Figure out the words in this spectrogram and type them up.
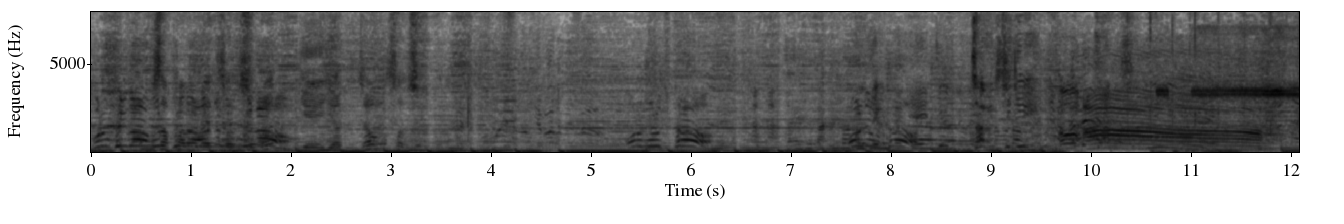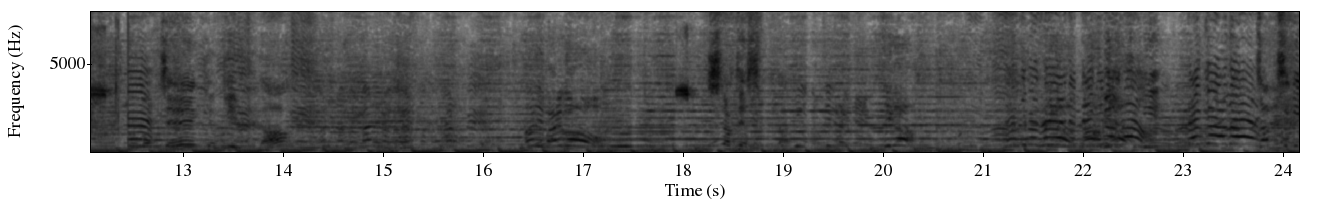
무릎 들고 무릎 무릎 들고. 선수는 예연정 선수입니다. 오른 무릎부터. 마지막 오른쪽부터. 잡치기 어. 아. 두 번째 경기입니다. 허리 말고. 시작됐습니다. 찍어. 땡기면서 해야 돼 땡기면서 땡겨야 돼 잡치기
